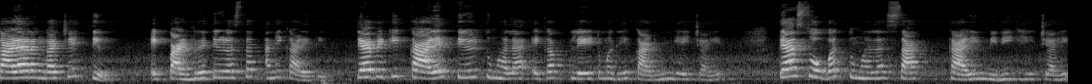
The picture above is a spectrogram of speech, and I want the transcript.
काळ्या रंगाचे तीळ. एक पांढरे तीळ असतात आणि काळे तीळ. त्यापैकी काळे तीळ तुम्हाला एका प्लेटमध्ये काढून घ्यायचे आहेत. त्यासोबत तुम्हाला सात काळी मिरी घ्यायची आहे.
